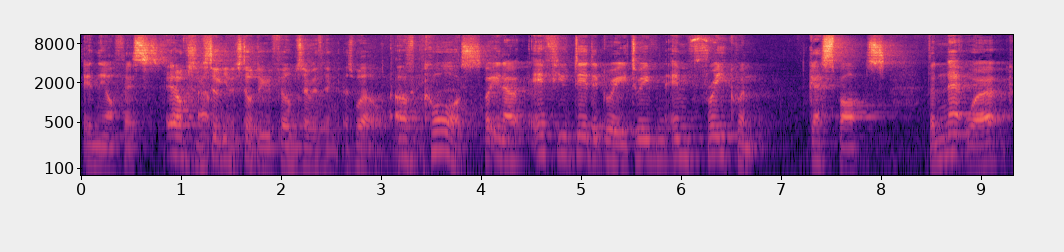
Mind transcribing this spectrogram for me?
in the office. Yeah, obviously, you still, you know, still do your films and everything as well. Of course. But you know, if you did agree to even infrequent guest spots, the network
